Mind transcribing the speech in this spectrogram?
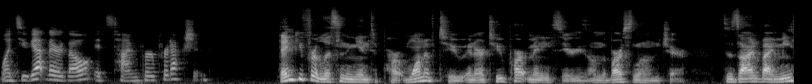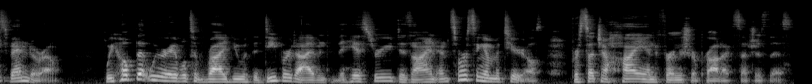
Once you get there, though, it's time for production. Thank you for listening in to part one of two in our two part mini series on the Barcelona chair, designed by Mies van der Rohe. We hope that we were able to provide you with a deeper dive into the history, design, and sourcing of materials for such a high end furniture product such as this.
